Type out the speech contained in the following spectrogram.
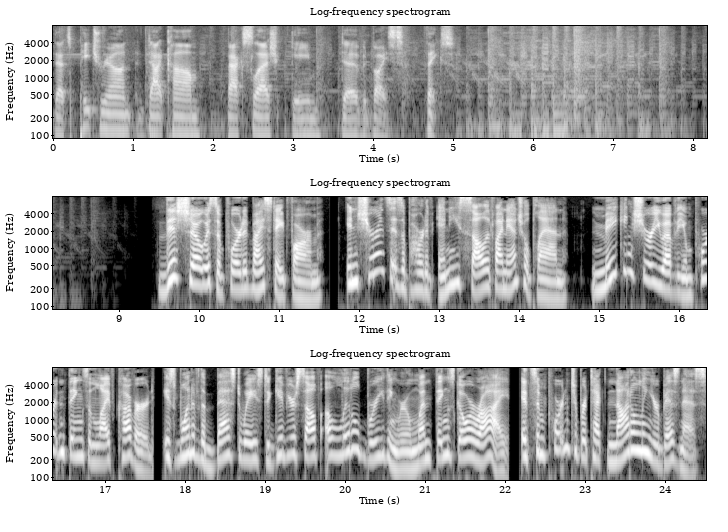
That's patreon.com backslash game dev advice. Thanks. This show is supported by State Farm. Insurance is a part of any solid financial plan. Making sure you have the important things in life covered is one of the best ways to give yourself a little breathing room when things go awry. It's important to protect not only your business,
